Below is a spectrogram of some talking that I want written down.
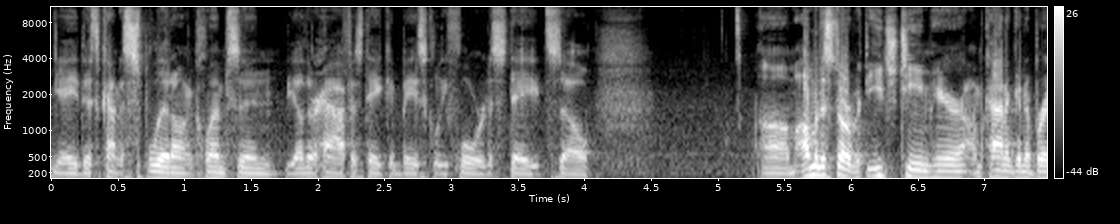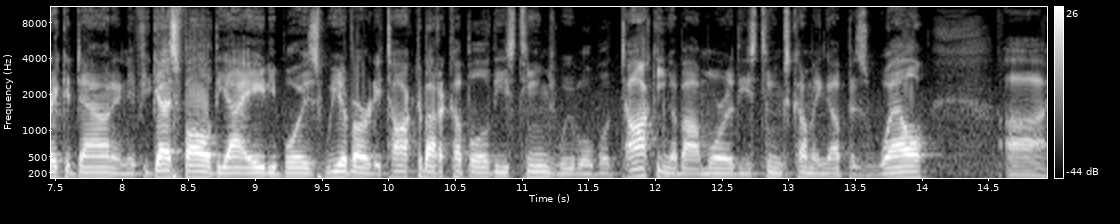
yeah, this kind of split on Clemson. The other half is taken basically Florida State. So um, I'm going to start with each team here. I'm kind of going to break it down. And if you guys follow the I 80 boys, we have already talked about a couple of these teams. We will be talking about more of these teams coming up as well. Uh,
